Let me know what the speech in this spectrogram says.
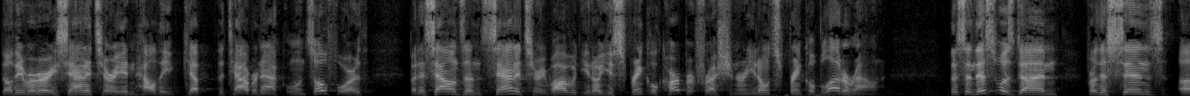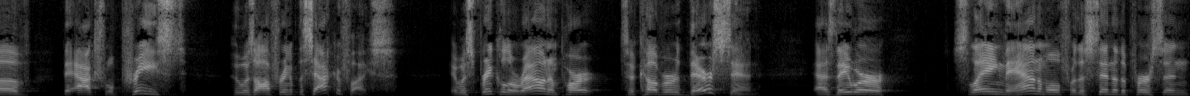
though they were very sanitary in how they kept the tabernacle and so forth, but it sounds unsanitary. Why would, you know, you sprinkle carpet freshener, you don't sprinkle blood around. Listen, this was done for the sins of the actual priest who was offering up the sacrifice. It was sprinkled around in part to cover their sin as they were slaying the animal for the sin of the person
